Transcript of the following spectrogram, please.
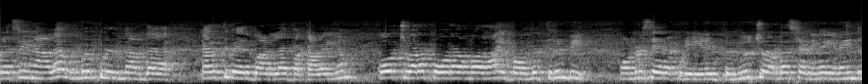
பிரச்சனையினால் உங்களுக்குள்ள இருந்த அந்த கருத்து வேறுபாடெல்லாம் இப்போ கலையும் கோர்ட்டு வர போகிறவங்கலாம் இப்போ வந்து திரும்பி ஒன்று சேரக்கூடிய இணைப்பு மியூச்சுவல் அண்டர்ஸ்டாண்டிங்காக இணைந்து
